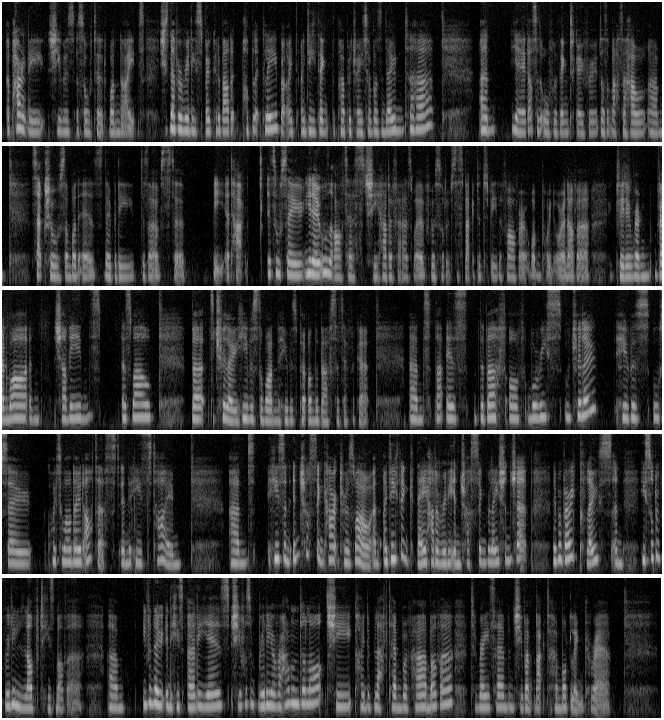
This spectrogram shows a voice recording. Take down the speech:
apparently she was assaulted one night. She's never really spoken about it publicly, but I, I do think the perpetrator was known to her. And yeah, that's an awful thing to go through. It doesn't matter how um, sexual someone is, nobody deserves to be attacked. It's also, you know, all the artists she had affairs with were sort of suspected to be the father at one point or another, including Ren- Renoir and Chavines as well. But Trillo, he was the one who was put on the birth certificate. And that is the birth of Maurice Utrillo, who was also quite a well known artist in his time. And he's an interesting character as well. And I do think they had a really interesting relationship. They were very close, and he sort of really loved his mother. Um, even though in his early years she wasn't really around a lot, she kind of left him with her mother to raise him and she went back to her modelling career.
